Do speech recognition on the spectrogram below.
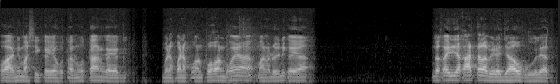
Wah ini masih kayak hutan-hutan, kayak banyak-banyak pohon-pohon. Pokoknya Manado ini kayak nggak kayak di Jakarta lah, beda jauh gue lihat.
